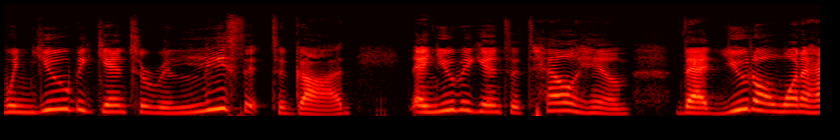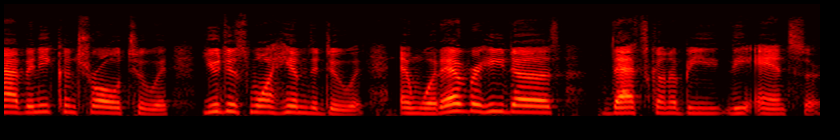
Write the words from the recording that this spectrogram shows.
When you begin to release it to God and you begin to tell him that you don't want to have any control to it, you just want him to do it. And whatever he does, that's going to be the answer.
